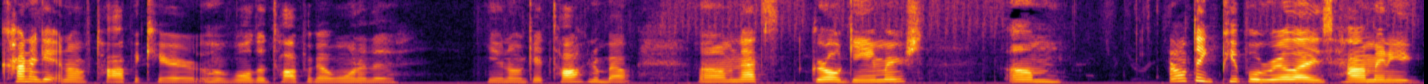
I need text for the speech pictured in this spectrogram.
kind of getting off topic here. Of, well, the topic I wanted to, you know, get talking about. Um, that's girl gamers. Um, I don't think people realize how many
